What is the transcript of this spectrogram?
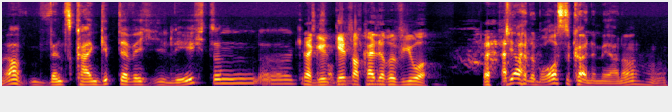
Ja, wenn es keinen gibt, der welche legt, dann äh, gibt's ja, das geht, geht's auch keine. Reviewer. Ja, dann brauchst du keine mehr, ne?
